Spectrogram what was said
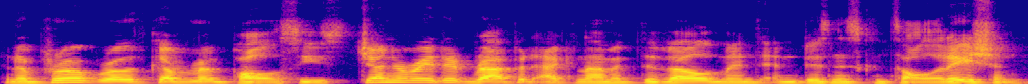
and a pro growth government policies generated rapid economic development and business consolidation.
